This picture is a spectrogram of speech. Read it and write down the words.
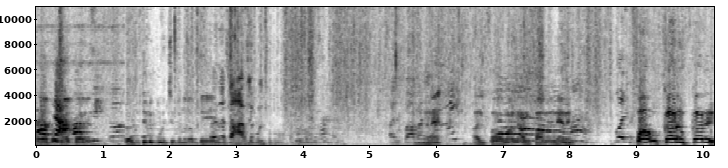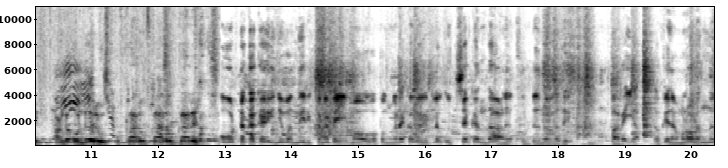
ടേബിളിൽ വെക്കാറ് ബെഡിൽ കുളിച്ചിരിക്കുന്ന കപ്പേ സാറിൽ അങ്ങനെ അൽഫാമല്ല അൽഫാം തന്നെയാണ്. ഓ ഉക്കാറ് ഉക്കാറ്. അങ്ങ് കൊണ്ടുവരൂ. ഉക്കാറ് ഉക്കാറ് ഉക്കാറ്. ഓട്ടൊക്കെ കഴിഞ്ഞ് വന്നിരിക്കുന്ന ടൈമാവും അപ്പൊ നിങ്ങളുടെയൊക്കെ വീട്ടിൽ ഉച്ചയ്ക്ക് എന്താണ് ഫുഡ് എന്നുള്ളത് പറയാ. ഓക്കെ നമ്മളോട് ഇന്ന്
